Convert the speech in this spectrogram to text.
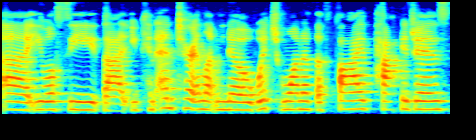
Uh, you will see that you can enter and let me know which one of the five packages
